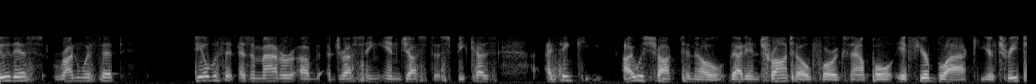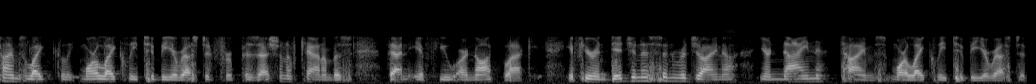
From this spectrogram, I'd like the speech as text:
do this, run with it, deal with it as a matter of addressing injustice because I think I was shocked to know that in Toronto, for example, if you're black, you're three times likely more likely to be arrested for possession of cannabis than if you are not black. If you're indigenous in Regina, you're nine times more likely to be arrested,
